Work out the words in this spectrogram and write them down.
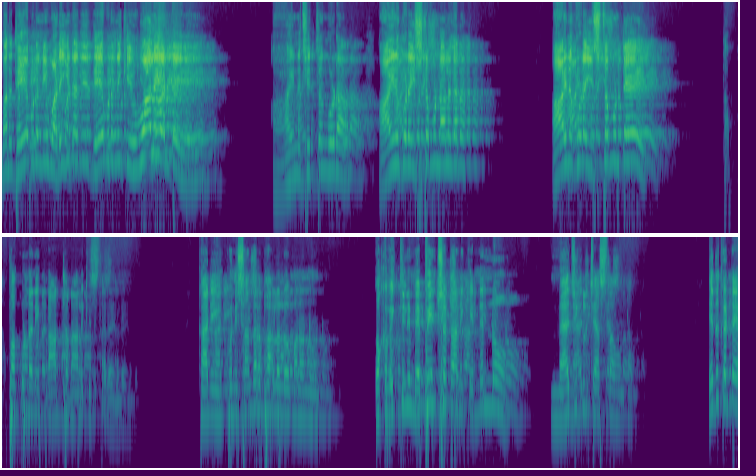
మన దేవుడు నీవు అడిగినది దేవుడు నీకు ఇవ్వాలి అంటే ఆయన చిత్తం కూడా ఆయన కూడా ఇష్టం ఉండాలి కదా. ఆయన కూడా ఇష్టం ఉంటే తప్పకుండా నీ ప్రార్థన ఆలకిస్తాడండి కానీ కొన్ని సందర్భాలలో మనను ఒక వ్యక్తిని మెప్పించటానికి ఎన్నెన్నో మ్యాజిక్లు చేస్తూ ఉంటాం. ఎందుకంటే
